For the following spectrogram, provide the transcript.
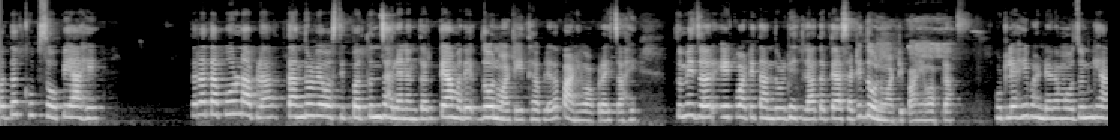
पद्धत खूप सोपी आहे. तर आता पूर्ण आपला तांदूळ व्यवस्थित परतून झाल्यानंतर त्यामध्ये दोन वाटी इथे आपल्याला पाणी वापरायचं आहे. तुम्ही जर एक वाटी तांदूळ घेतला तर त्यासाठी दोन वाटी पाणी वापरा. कुठल्याही भांड्यानं मोजून घ्या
